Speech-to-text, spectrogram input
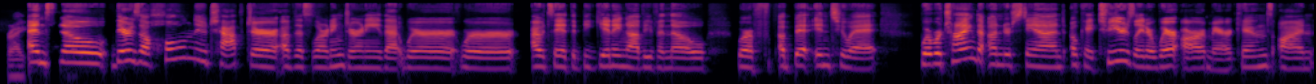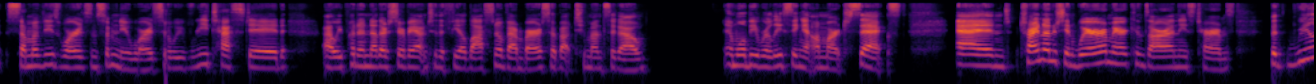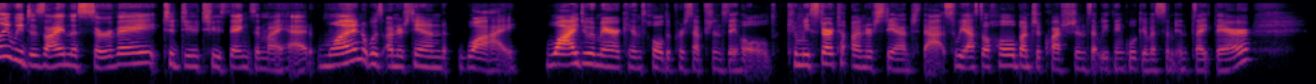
Right. And so there's a whole new chapter of this learning journey that we're we're I would say at the beginning of, even though we're a bit into it, where we're trying to understand, okay, two years later, where are Americans on some of these words and some new words? So we retested, uh, we put another survey out into the field last November, so about two months ago, and we'll be releasing it on March 6th, and trying to understand where Americans are on these terms. But really, we designed the survey to do two things in my head. One was understand why why do Americans hold the perceptions they hold? Can we start to understand that? So we asked a whole bunch of questions that we think will give us some insight there.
